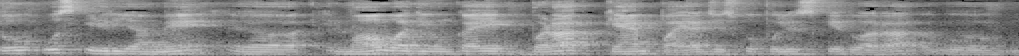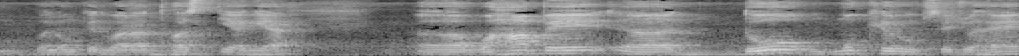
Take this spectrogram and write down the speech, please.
तो उस एरिया में माओवादियों का एक बड़ा कैंप आया जिसको पुलिस के द्वारा बलों के द्वारा ध्वस्त किया गया। वहाँ पे दो मुख्य रूप से जो है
